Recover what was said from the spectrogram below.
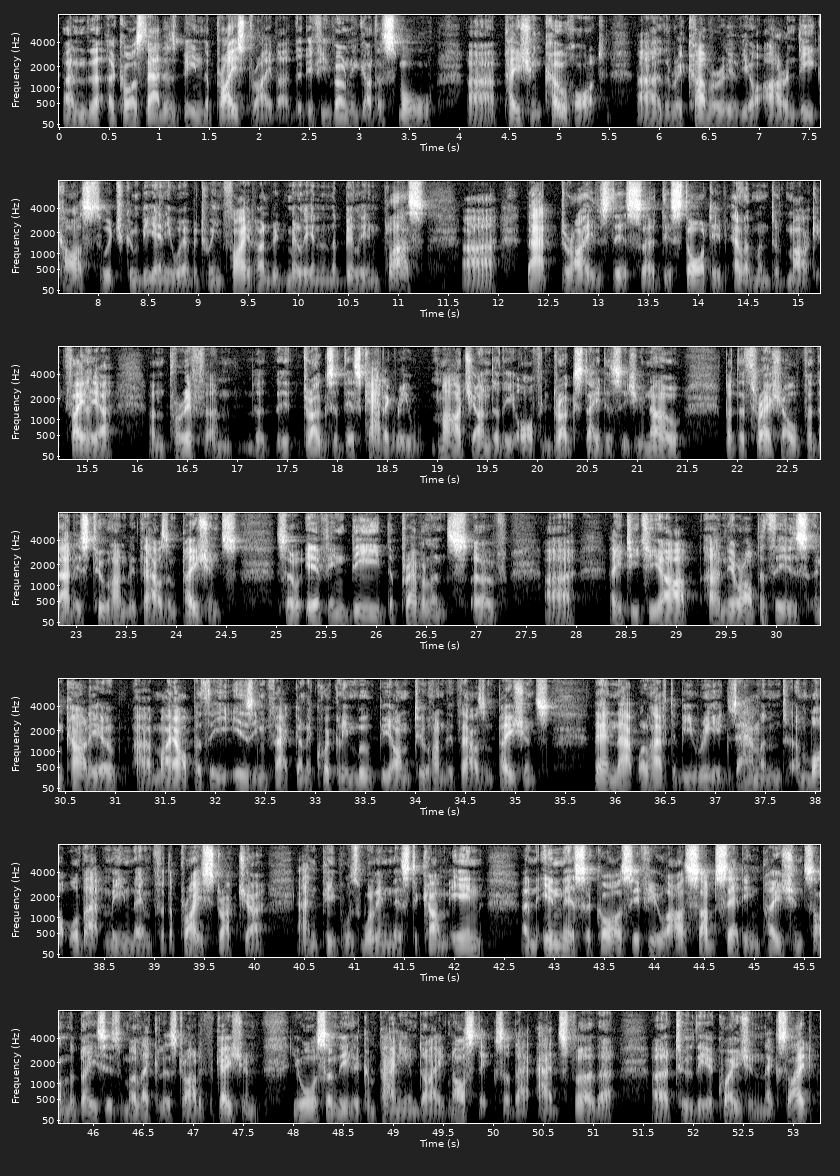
And th of course, that has been the price driver, that if you've only got a small uh, patient cohort, uh, the recovery of your R&D costs, which can be anywhere between 500 million and a billion plus, uh, that drives this uh, distortive element of market failure and um, the, the, drugs of this category march under the orphan drug status, as you know, but the threshold for that is 200,000 patients. So if indeed the prevalence of uh, ATTR uh, neuropathies and cardiomyopathy is in fact going to quickly move beyond 200,000 patients, then that will have to be re-examined and what will that mean then for the price structure and people's willingness to come in. And in this, of course, if you are subsetting patients on the basis of molecular stratification, you also need a companion diagnostic. So that adds further uh, to the equation. Next slide.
